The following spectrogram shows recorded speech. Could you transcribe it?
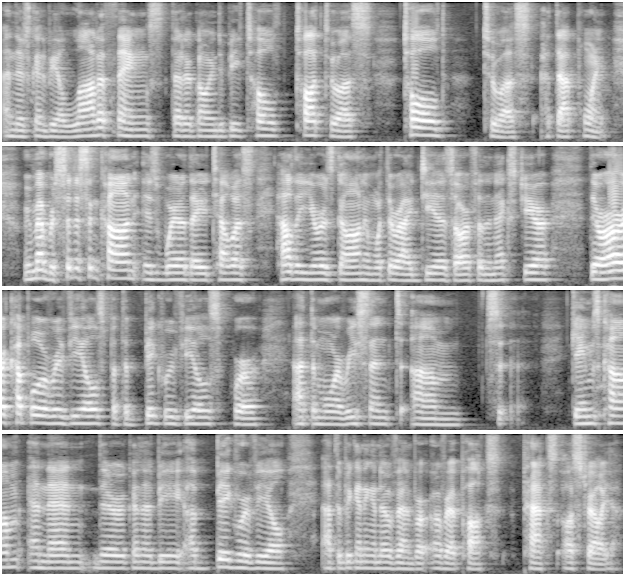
and there's going to be a lot of things that are going to be told taught to us, told to us at that point. Remember, CitizenCon is where they tell us how the year has gone and what their ideas are for the next year. There are a couple of reveals, but the big reveals were at the more recent um, Gamescom, and then there's going to be a big reveal at the beginning of November over at PAX PAX Australia.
